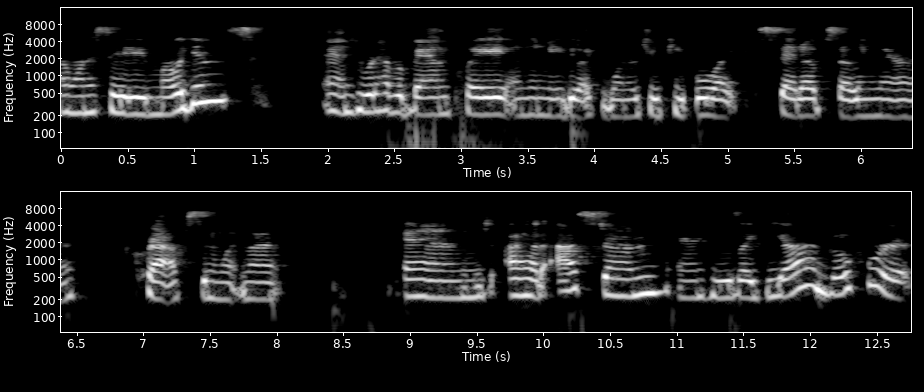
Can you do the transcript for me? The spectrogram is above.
I want to say Mulligan's, and he would have a band play, and then maybe like one or two people like set up selling their crafts and whatnot. And I had asked him, and he was like, "Yeah, go for it."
